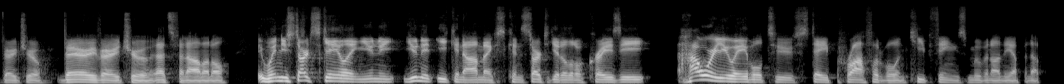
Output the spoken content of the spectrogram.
Very true. Very, very true. That's phenomenal. When you start scaling, unit, unit economics can start to get a little crazy. How are you able to stay profitable and keep things moving on the up and up?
